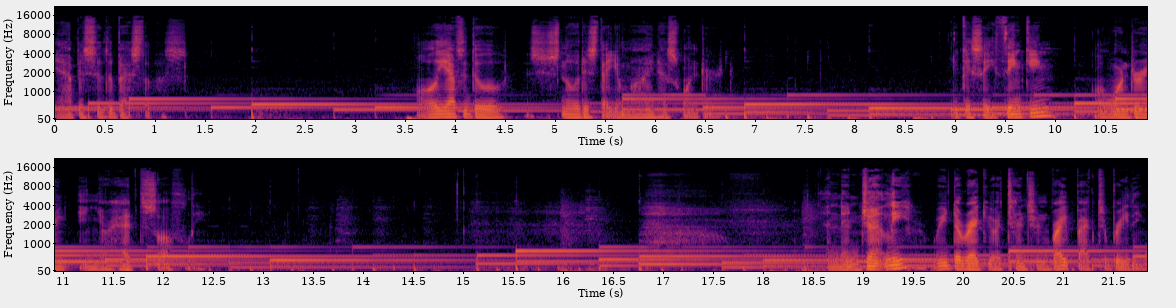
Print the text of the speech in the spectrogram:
It happens to the best of us. All you have to do is just notice that your mind has wandered. You can say thinking or wandering in your head softly. And gently redirect your attention right back to breathing.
